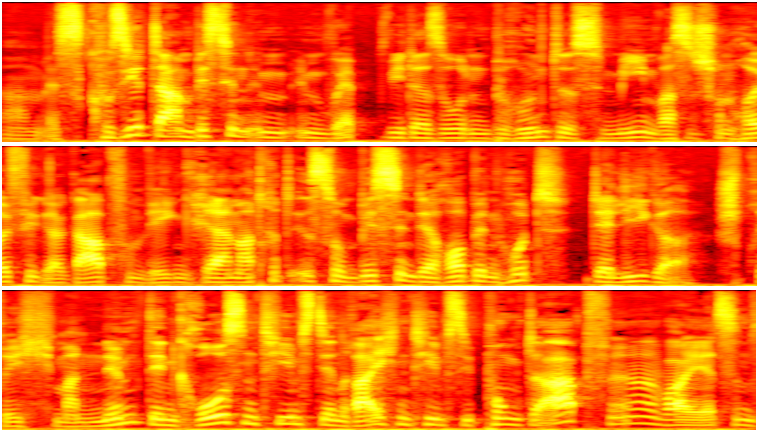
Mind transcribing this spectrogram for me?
ähm, es kursiert da ein bisschen im, im Web wieder so ein berühmtes Meme, was es schon häufiger gab, von wegen Real Madrid ist so ein bisschen der Robin Hood der Liga. Sprich, man nimmt den großen Teams, den reichen Teams die Punkte ab. Ja, war jetzt im,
